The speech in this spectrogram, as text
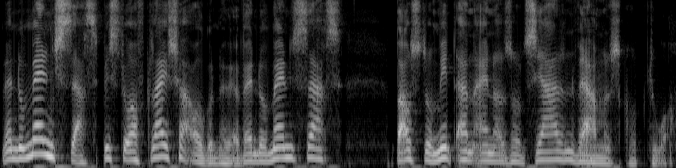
Wenn du Mensch sagst, bist du auf gleicher Augenhöhe. Wenn du Mensch sagst, baust du mit an einer sozialen Wärmeskulptur.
